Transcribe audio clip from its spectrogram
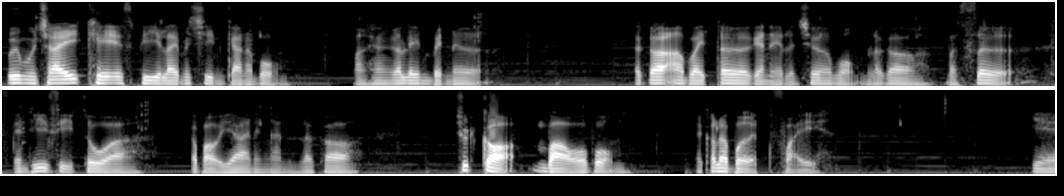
ปืนผมใช้ KSP Light Machine กันนะผม บางครั้งก็เล่นเบนเนอร์ แล้วก็เอาไบเตอร์กันในลันเชอร์ครับผม แล้วก็บัสเซอร์เซนที่สี่ตัวกระเป๋ายาหนึ่งอัน แล้วก็ชุดเกราะเบาครับผม แล้วก็ระเบิดไฟเย่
